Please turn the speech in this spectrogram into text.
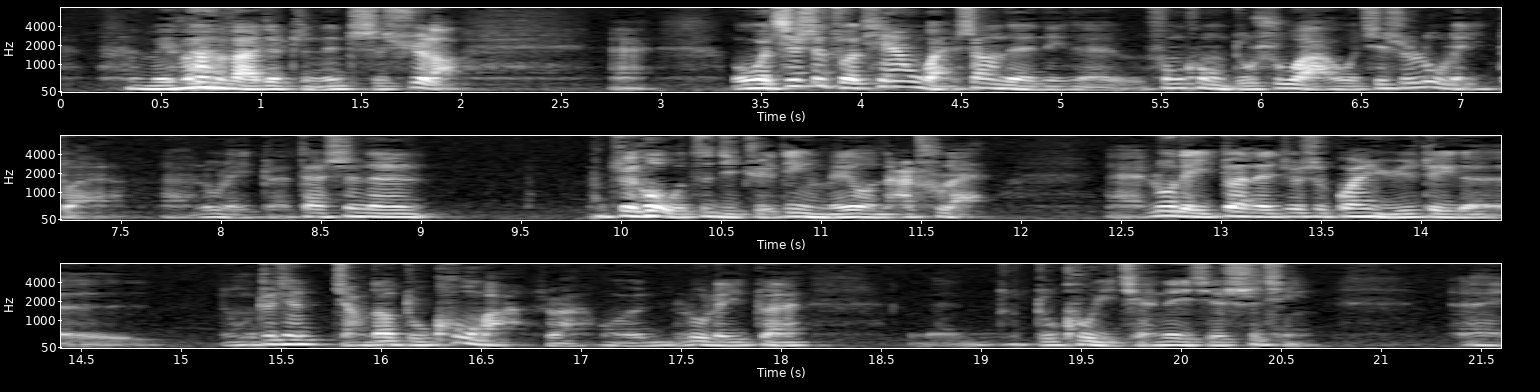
没办法，就只能持续了。哎，我其实昨天晚上的那个风控读书啊，我其实录了一段啊，录了一段，但是呢，最后我自己决定没有拿出来。哎，录了一段呢，就是关于这个我们之前讲到读库嘛，是吧？我录了一段读库以前的一些事情。哎，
